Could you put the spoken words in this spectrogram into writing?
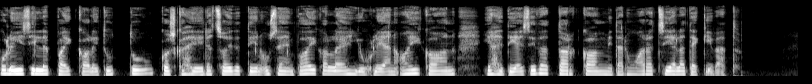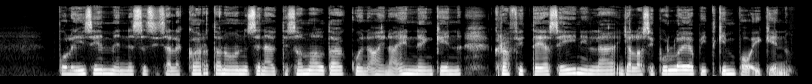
Poliisille paikka oli tuttu, koska heidät soitettiin usein paikalle juhlien aikaan ja he tiesivät tarkkaan, mitä nuoret siellä tekivät. Poliisien mennessä sisälle kartanoon se näytti samalta kuin aina ennenkin, graffitteja seinillä ja lasipulloja pitkin poikin.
